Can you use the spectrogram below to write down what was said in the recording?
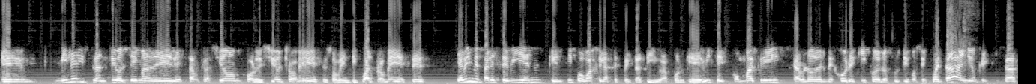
eh, ley planteó el tema de esta inflación por 18 meses o 24 meses, y a mí me parece bien que el tipo baje las expectativas, porque viste, con Macri se habló del mejor equipo de los últimos 50 años, que quizás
